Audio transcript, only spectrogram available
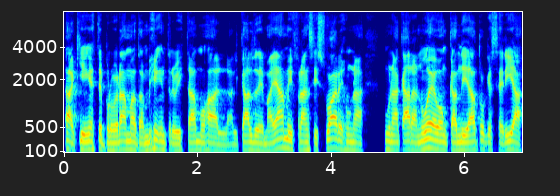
Aquí en este programa también entrevistamos al alcalde de Miami, Francis Suárez, una, una cara nueva, un candidato que sería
